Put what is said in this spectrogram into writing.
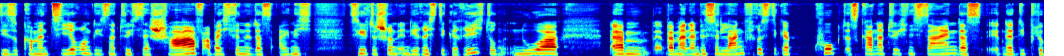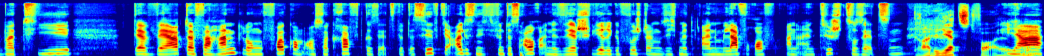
diese Kommentierung, die ist natürlich sehr scharf, aber ich finde, das eigentlich zielt es schon in die richtige Richtung. Nur ähm, wenn man ein bisschen langfristiger guckt, es kann natürlich nicht sein, dass in der Diplomatie der Wert der Verhandlungen vollkommen außer Kraft gesetzt wird. Das hilft ja alles nicht. Ich finde das auch eine sehr schwierige Vorstellung, sich mit einem Lavrov an einen Tisch zu setzen. Gerade jetzt vor allem. Ja, ne?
